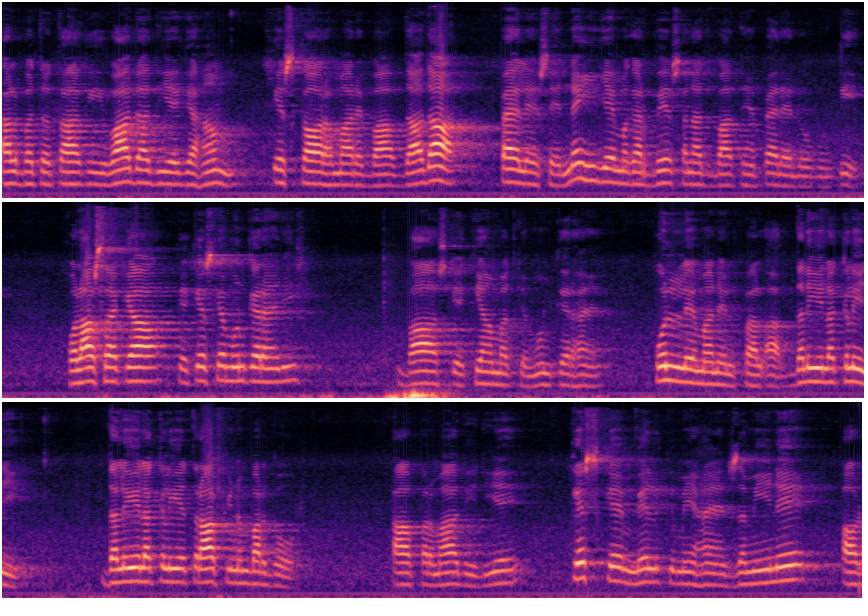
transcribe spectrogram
البتہ تاکہ وعدہ دیے گے ہم اس کا اور ہمارے باپ دادا پہلے سے نہیں یہ مگر بے صنعت باتیں پہلے لوگوں کی۔ خلاصہ کیا کہ کس کے منکر ہیں جی؟ باس کے قیامت کے منکر ہیں۔ پل من الفل دلیل اکلی جی۔ دلیل اکلی اطرافی نمبر دو۔ آپ فرما دیجیے، کس کے ملک میں ہیں زمینیں اور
